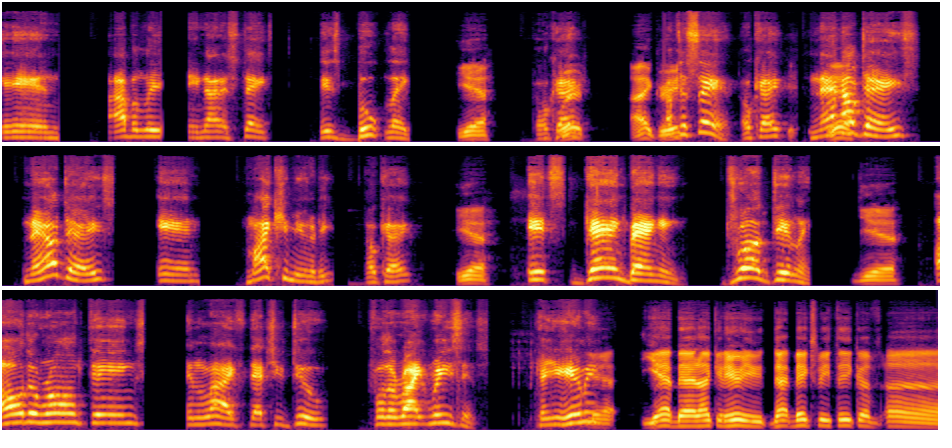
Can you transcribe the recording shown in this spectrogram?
in, I believe, the United States is bootleg. Yeah. Okay. Word. I agree. I'm just saying. Okay. Nowadays, nowadays, in my community, okay, yeah. it's gang banging, drug dealing, Yeah. all the wrong things in life that you do for the right reasons. Can you hear me? Yeah. Yeah, man, I can hear you. That makes me think of uh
